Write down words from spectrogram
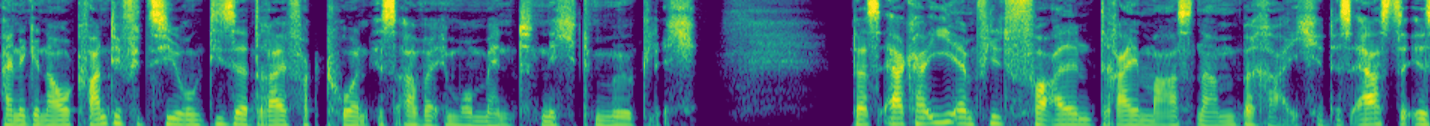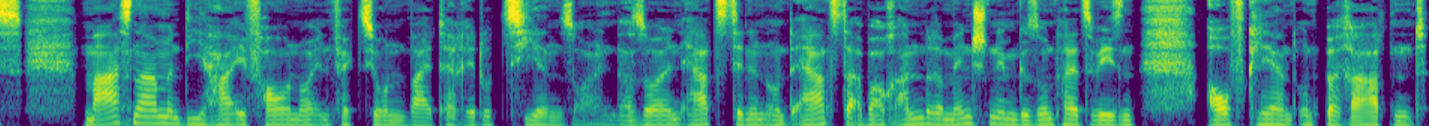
Eine genaue Quantifizierung dieser drei Faktoren ist aber im Moment nicht möglich. Das RKI empfiehlt vor allem drei Maßnahmenbereiche. Das erste ist Maßnahmen, die HIV-Neuinfektionen weiter reduzieren sollen. Da sollen Ärztinnen und Ärzte, aber auch andere Menschen im Gesundheitswesen aufklärend und beratend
